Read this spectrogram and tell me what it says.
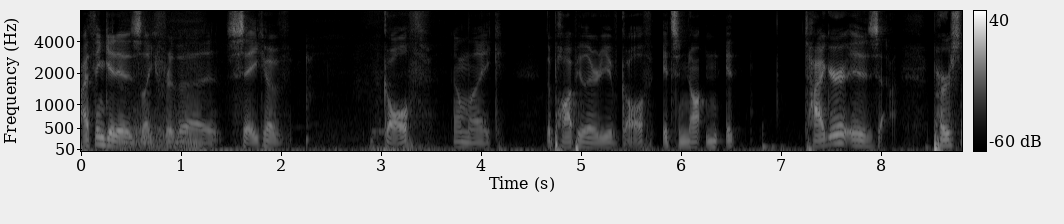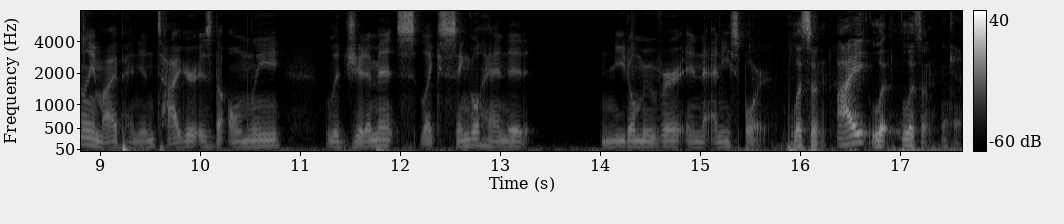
I think it is like for the sake of golf and like the popularity of golf. It's not it. Tiger is personally, in my opinion, Tiger is the only legitimate like single-handed needle mover in any sport. Listen, I li- listen. okay.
